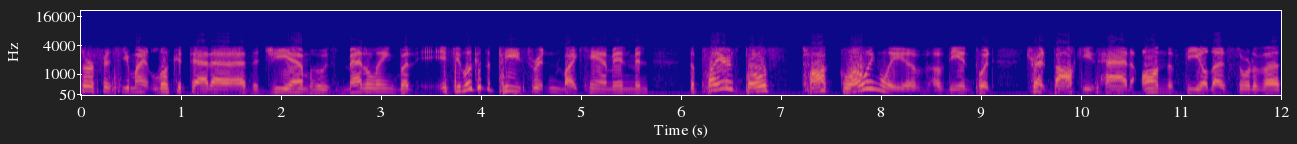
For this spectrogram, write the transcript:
surface you might look at that as a GM who's meddling. But if you look at the piece written by Cam Inman, the players both talk glowingly of, of the input Trent Baalke's had on the field as sort of a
